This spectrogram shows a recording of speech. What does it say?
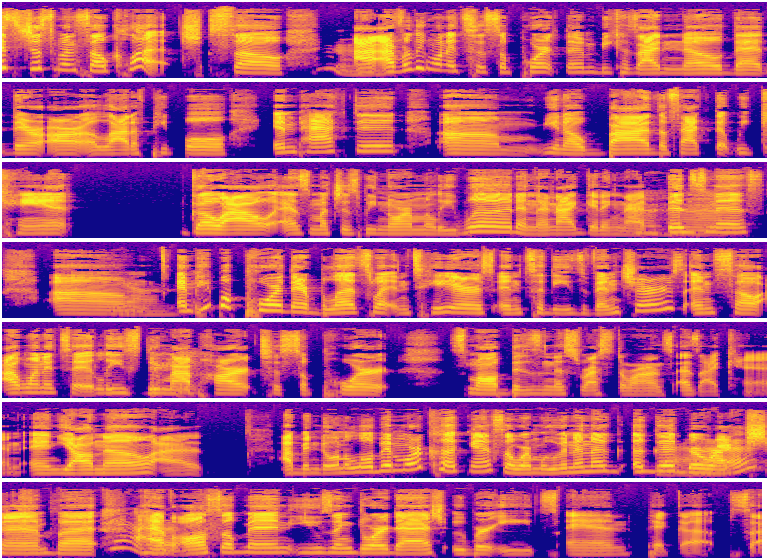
It's just been so clutch. So I, I really wanted to support them because I know that there are a lot of people impacted, um, you know, by the fact that we can't go out as much as we normally would and they're not getting that Mhm. business um Yeah. and people pour their blood sweat and tears into these ventures and so i wanted to at least do my part to support small business restaurants as i can and y'all know i I've been doing a little bit more cooking, so we're moving in a, a good Yes. direction. But I have also been using DoorDash, Uber Eats, and Pickup. So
